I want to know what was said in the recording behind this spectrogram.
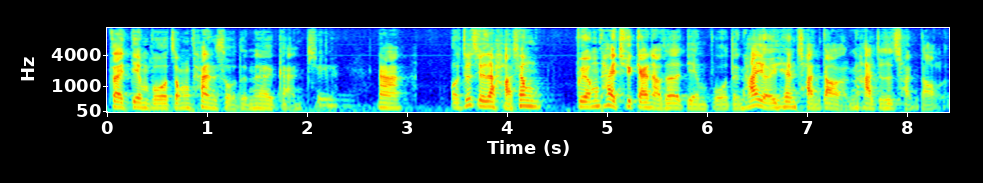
在电波中探索的那个感觉。那我就觉得好像不用太去干扰这个电波，等他有一天传到了，那他就是传到了。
